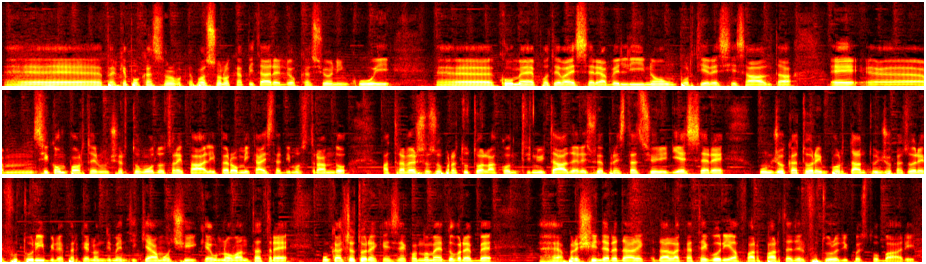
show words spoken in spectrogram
eh, perché possono, possono, capitare le occasioni in cui eh, come poteva essere Avellino un portiere si esalta e ehm, si comporta in un certo modo tra i pali, però Mikai sta dimostrando attraverso soprattutto la continuità delle sue prestazioni di essere un giocatore importante, un giocatore futuribile, perché non dimentichiamoci che è un 93, un calciatore che secondo me dovrebbe, eh, a prescindere da, dalla categoria, far parte del futuro di questo Bari.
